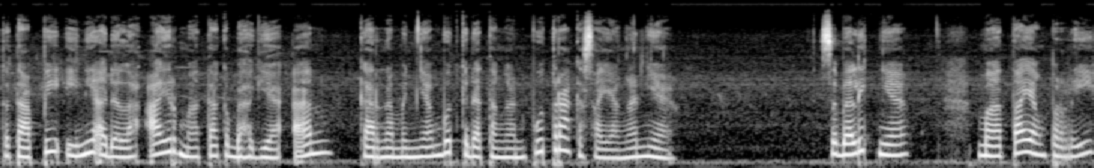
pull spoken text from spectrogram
Tetapi ini adalah air mata kebahagiaan karena menyambut kedatangan putra kesayangannya. Sebaliknya, mata yang perih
